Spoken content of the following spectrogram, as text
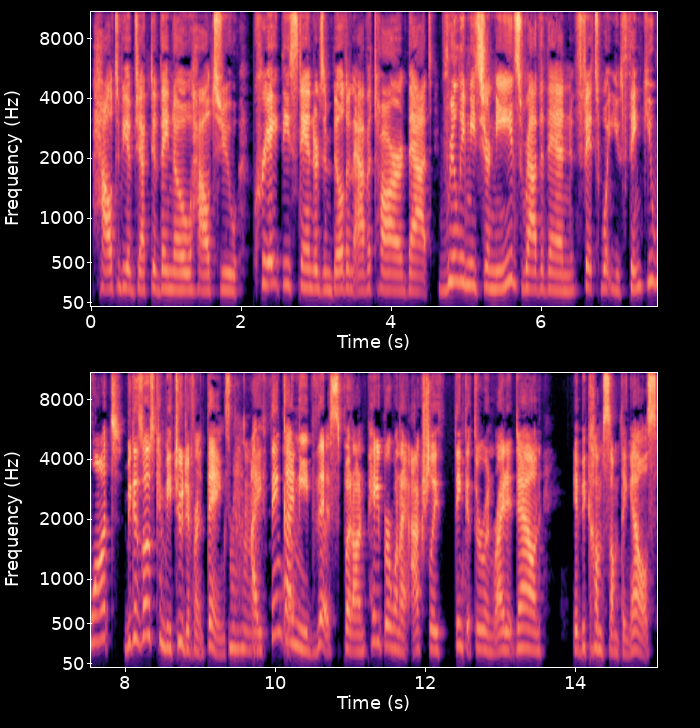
how to be objective. They know how to create these standards and build an avatar that really meets your needs rather than fits what you think you want, because those can be two different things. Mm-hmm. I think yeah. I need this, but on paper, when I actually think it through and write it down, it becomes something else.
